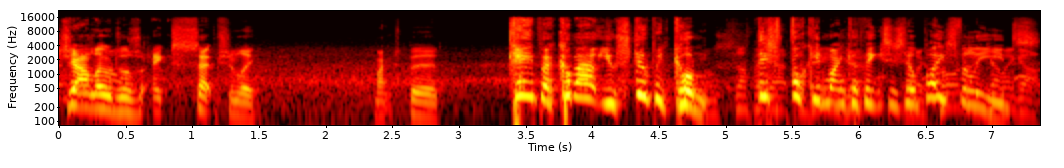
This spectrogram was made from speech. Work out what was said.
Jallo does exceptionally. Max Bird. Keeper, come out, you stupid cunt! This fucking wanker thinks he still plays for Leeds.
